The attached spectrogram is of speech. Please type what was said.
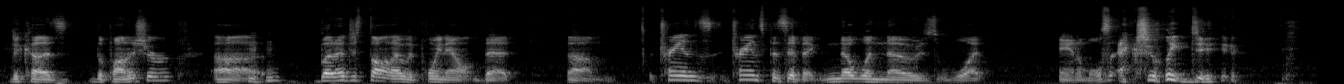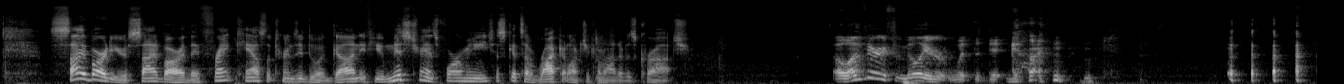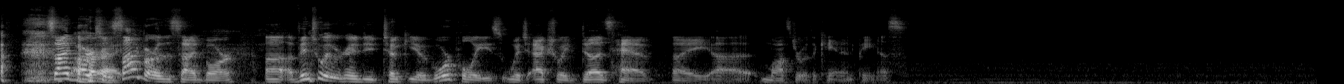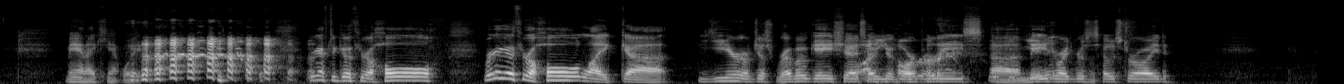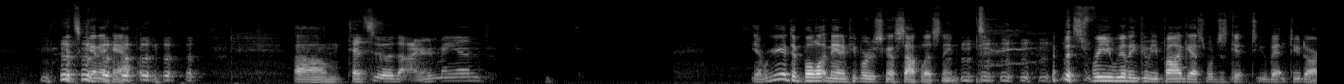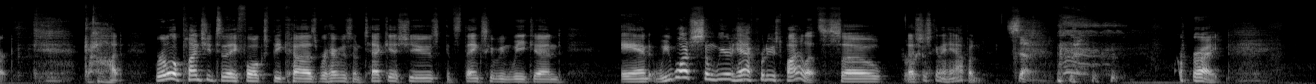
because the Punisher. Uh, mm-hmm. But I just thought I would point out that um, trans trans Pacific, no one knows what animals actually do. Sidebar to your sidebar, the Frank Castle turns into a gun. If you mistransform him, he just gets a rocket launcher come out of his crotch. Oh, I'm very familiar with the dick gun. sidebar right. to sidebar of the sidebar. Uh, eventually, we're going to do Tokyo Gore Police, which actually does have a uh, monster with a cannon penis. Man, I can't wait. we're gonna have to go through a whole. We're gonna go through a whole like uh, year of just Robo Geisha, Tokyo Gore Police, uh, Maidroid versus Hostroid. It's gonna happen. Um, Tetsuo the Iron Man. yeah, we're gonna get to Bullet Man, and people are just gonna stop listening. this freewheeling goofy podcast will just get too bad, too dark. God, we're a little punchy today, folks, because we're having some tech issues. It's Thanksgiving weekend, and we watched some weird half-produced pilots. So that's just gonna happen. So, right.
